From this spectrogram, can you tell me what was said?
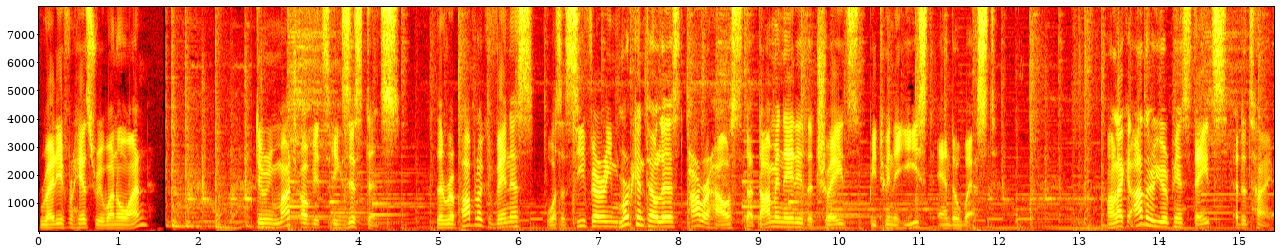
ready for History 101? During much of its existence, the Republic of Venice was a seafaring mercantilist powerhouse that dominated the trades between the East and the West. Unlike other European states at the time,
